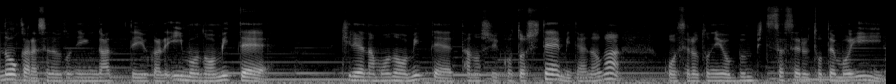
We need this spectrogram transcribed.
う脳からセロトニンがっていうからいいものを見て綺麗なものを見て楽しいことしてみたいなのがこうセロトニンを分泌させるとてもいい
